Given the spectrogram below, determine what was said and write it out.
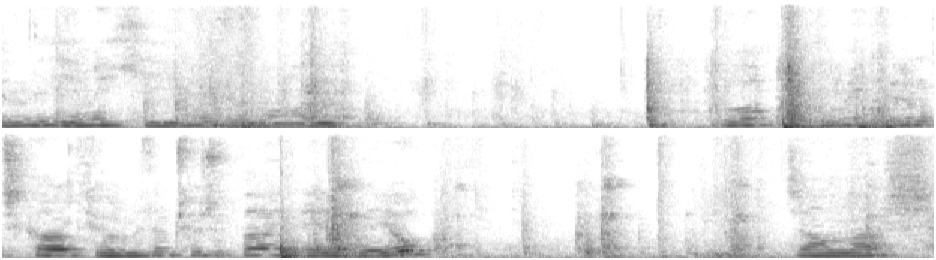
Şimdi yemek yiyme zamanı. Dolaptaki yemeklerimi çıkartıyorum. Bizim çocuklar yine evde yok. Canlar.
